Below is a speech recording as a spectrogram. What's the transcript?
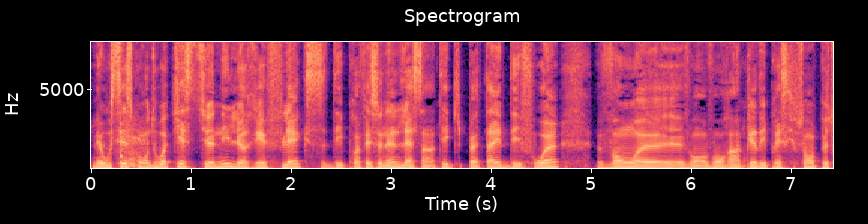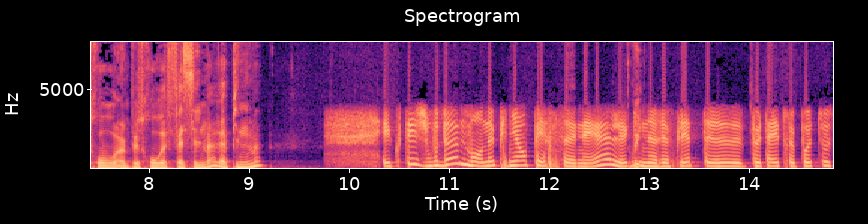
Mais aussi, est-ce qu'on doit questionner le réflexe des professionnels de la santé qui peut-être des fois vont, euh, vont, vont remplir des prescriptions un peu trop, un peu trop facilement, rapidement? Écoutez, je vous donne mon opinion personnelle qui ne reflète euh, peut-être pas tous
